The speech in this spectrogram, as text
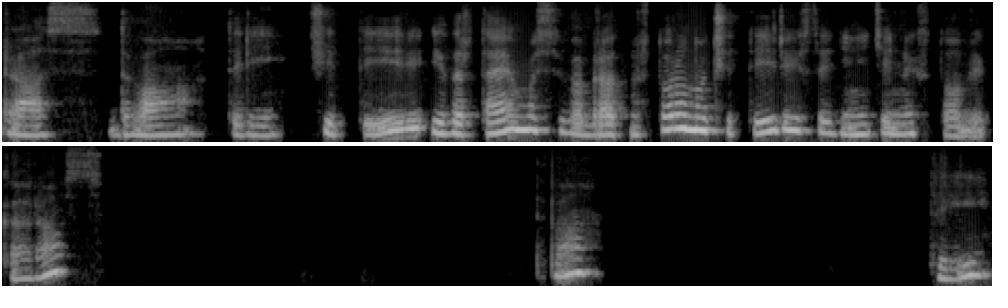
раз, два, три, чотири і вертаємося в обратну сторону 4 соединительних столбика. Раз, два, три,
